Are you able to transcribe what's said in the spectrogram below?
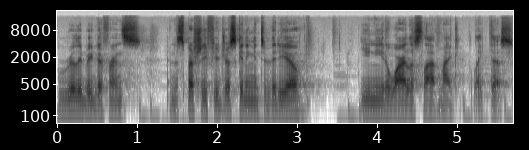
Really big difference. And especially if you're just getting into video, you need a wireless lav mic like this.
